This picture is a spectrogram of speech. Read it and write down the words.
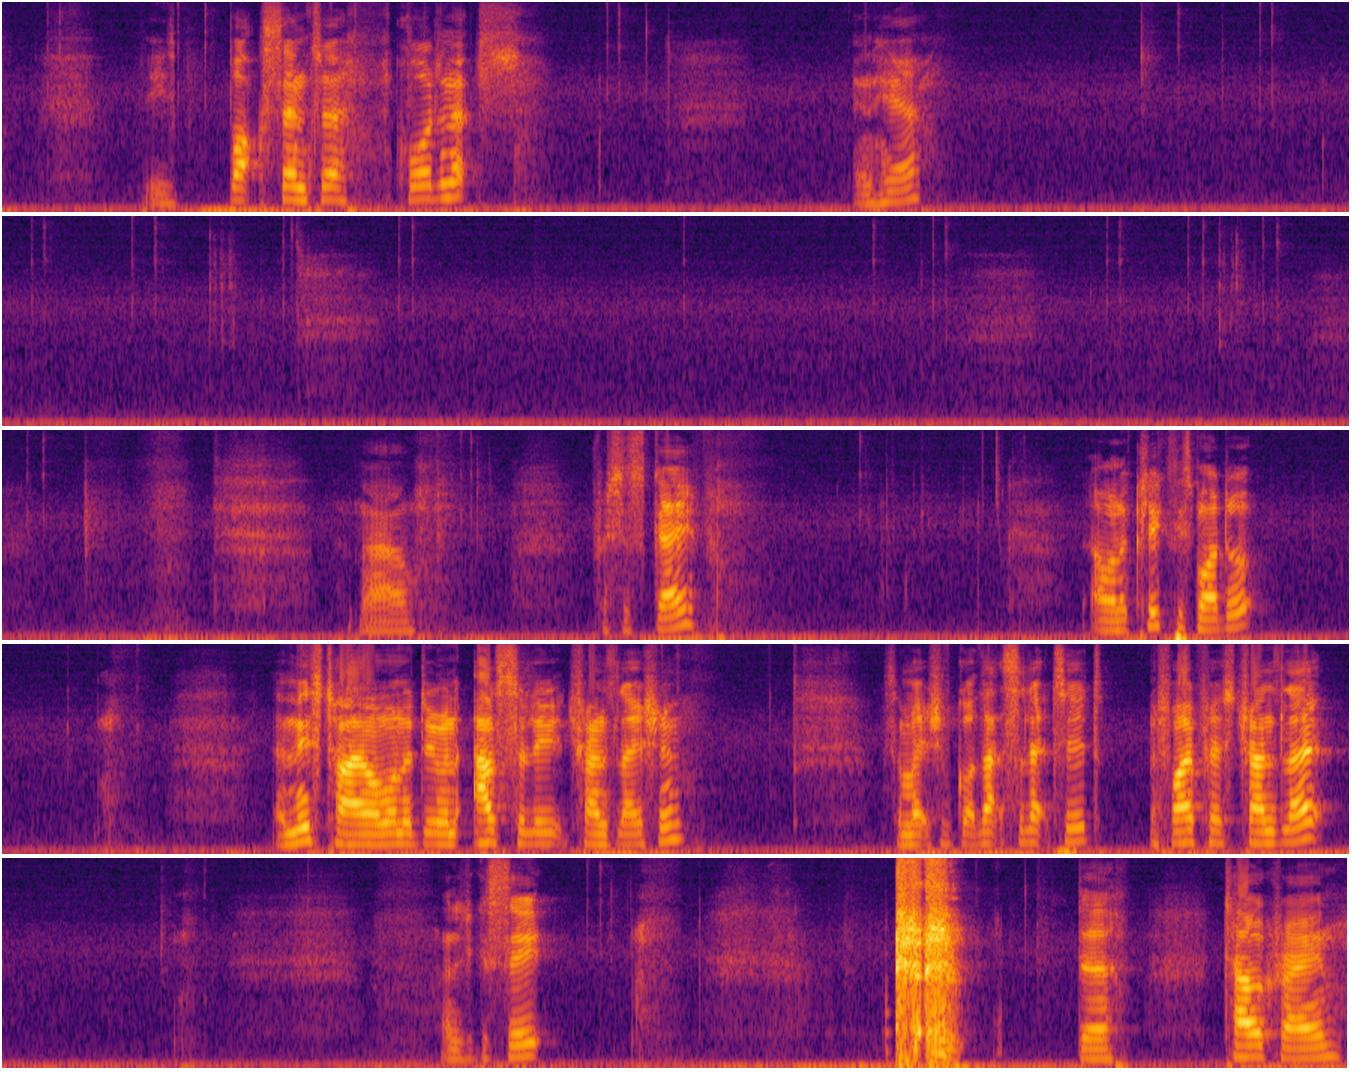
these box center coordinates in here Now press escape. I want to click this model and this time I want to do an absolute translation. So make sure I've got that selected. If I press translate and as you can see the tower crane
